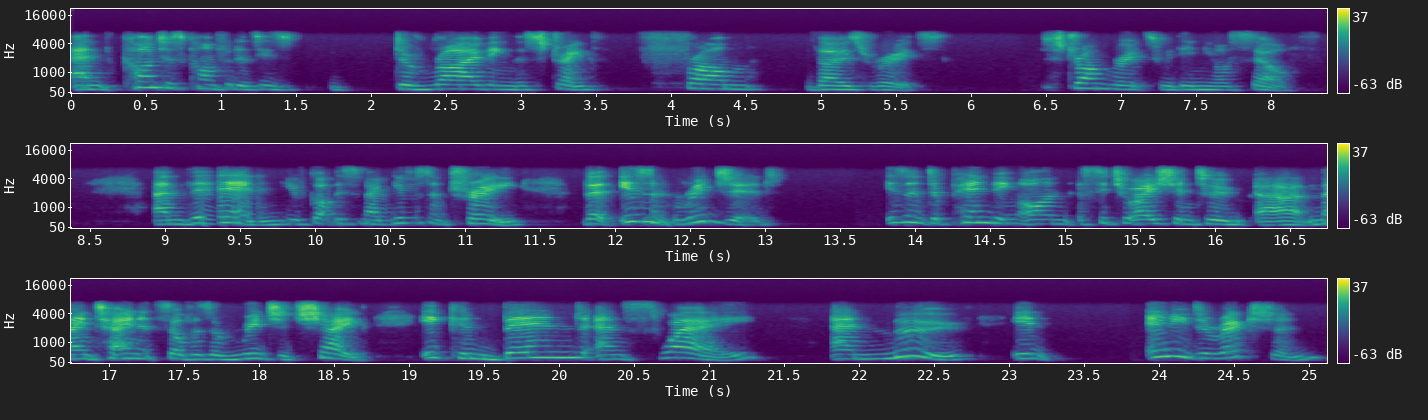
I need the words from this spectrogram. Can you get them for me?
And conscious confidence is deriving the strength from those roots, strong roots within yourself. And then you've got this magnificent tree that isn't rigid, isn't depending on a situation to uh, maintain itself as a rigid shape. It can bend and sway and move in any direction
